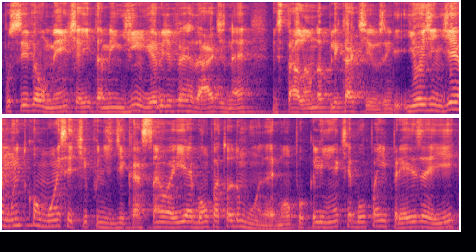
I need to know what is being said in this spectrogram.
possivelmente aí também dinheiro de verdade, né? Instalando aplicativos. E e hoje em dia é muito comum esse tipo de indicação aí, é bom para todo mundo, é bom para o cliente, é bom para a empresa aí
